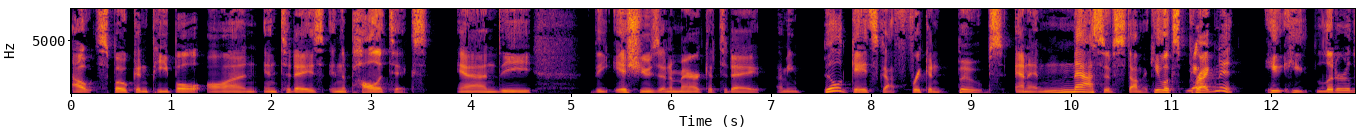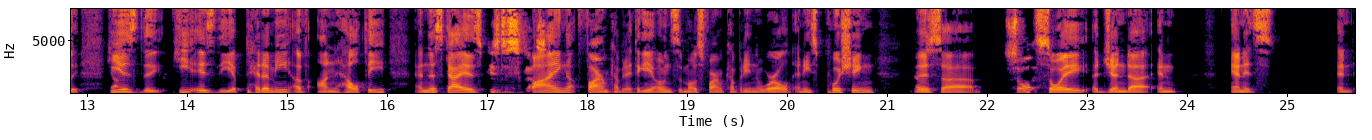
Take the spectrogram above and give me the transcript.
outspoken people on in today's in the politics and the the issues in America today. I mean, Bill Gates got freaking boobs and a massive stomach. He looks yep. pregnant. He he literally he is the he is the epitome of unhealthy. And this guy is buying up farm company. I think he owns the most farm company in the world, and he's pushing this uh, soy. soy agenda, and and it's and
